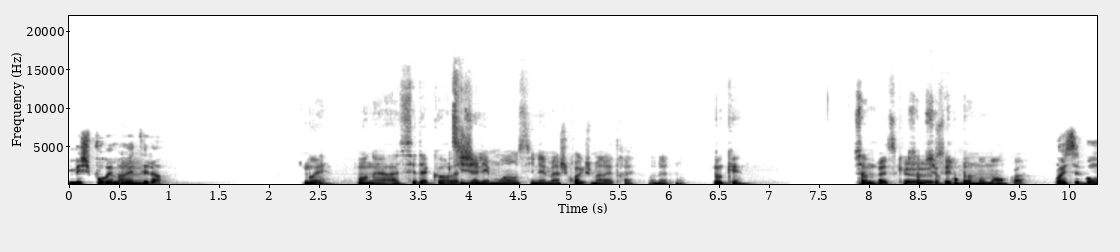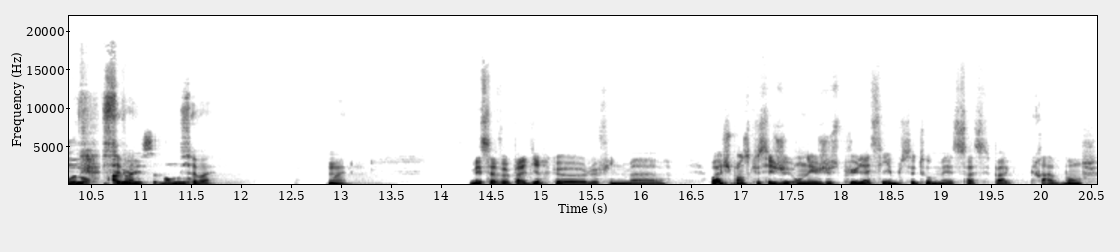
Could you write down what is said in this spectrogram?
mais je pourrais m'arrêter Mhm. là. Ouais, on est assez d'accord là-dessus. Si j'allais moins au cinéma, je crois que je m'arrêterais, honnêtement. Ok. Ça me, Parce que c'est le bon pas. moment, quoi. Oui, c'est le bon moment. C'est Ah vrai. oui, c'est bon vrai. Ouais. Mais ça veut pas dire que le film a... Ouais, je pense que c'est ju- on est juste plus la cible, c'est tout, mais ça, c'est pas grave. Bon, je-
